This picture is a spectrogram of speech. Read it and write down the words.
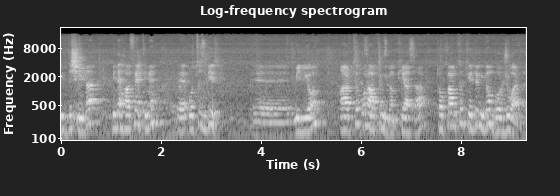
bir dışında bir de Halfetti'nin e, 31 e, milyon artı 16 milyon piyasa toplam 47 milyon borcu vardır.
